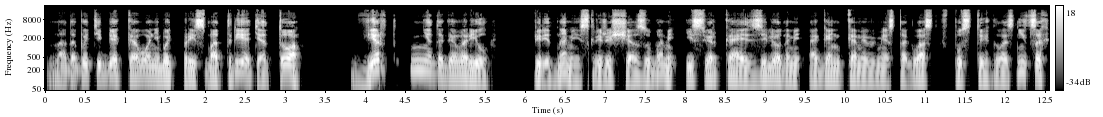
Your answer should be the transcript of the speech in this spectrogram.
Надо бы тебе кого-нибудь присмотреть, а то... Верт не договорил. Перед нами, скрежеща зубами и сверкая зелеными огоньками вместо глаз в пустых глазницах,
